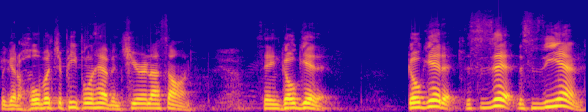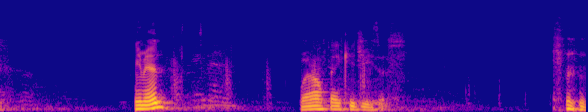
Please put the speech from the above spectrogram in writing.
We got a whole bunch of people in heaven cheering us on, saying, Go get it. Go get it. This is it. This is the end. Amen? Amen. Well, thank you, Jesus. I'm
